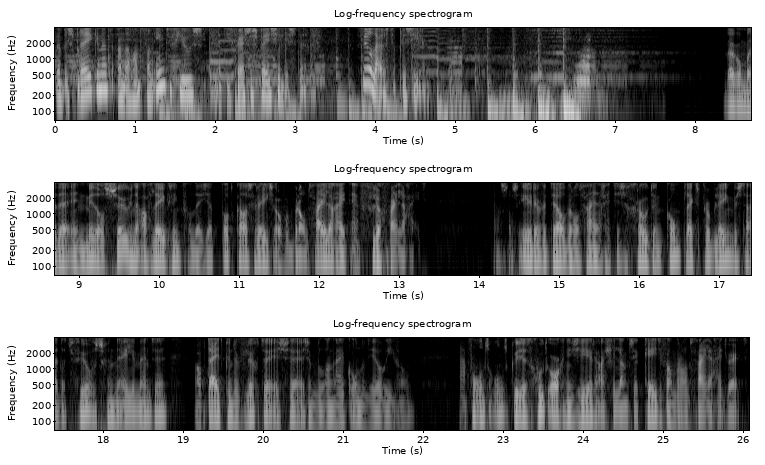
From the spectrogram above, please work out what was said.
We bespreken het aan de hand van interviews met diverse specialisten. Veel luisterplezier. Welkom bij de inmiddels zevende aflevering van deze podcastrace over brandveiligheid en vluchtveiligheid. Nou, zoals eerder verteld, brandveiligheid is een groot en complex probleem, bestaat uit veel verschillende elementen. Maar op tijd kunnen vluchten is, eh, is een belangrijk onderdeel hiervan. Nou, volgens ons kun je dit goed organiseren als je langs de keten van brandveiligheid werkt.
